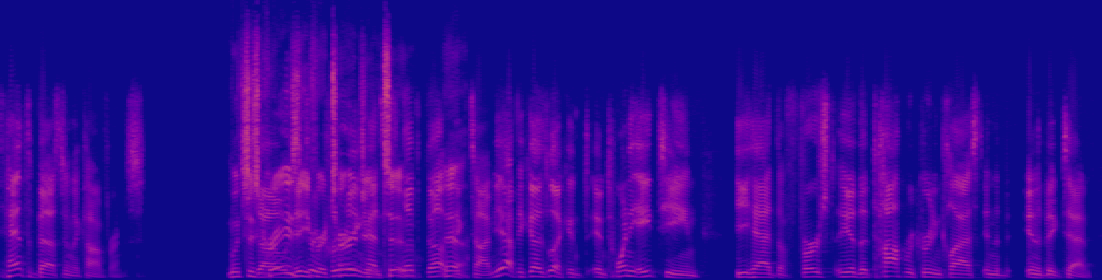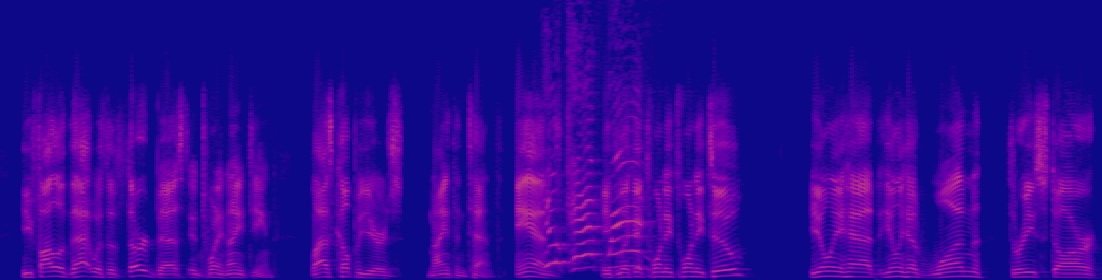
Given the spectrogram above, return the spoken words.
10th best in the conference. which is So crazy for Turgeon too. Slipped up Yeah. big time. Yeah, because look, in, in 2018, he had the first, he had the top recruiting class in the in the Big Ten. He followed that with the third best in 2019. Last couple years, 9th, and 10th. And if you look at 2022, he only had he only had one three star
